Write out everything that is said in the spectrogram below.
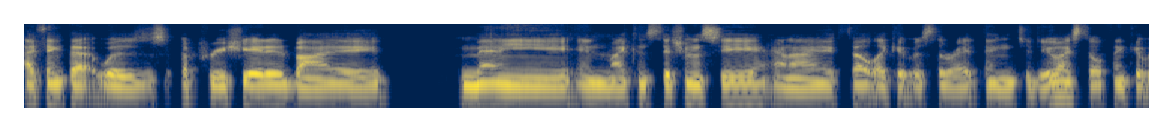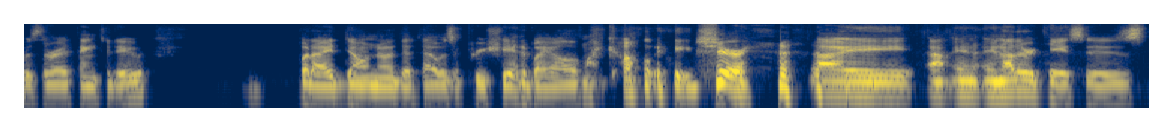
I think that was appreciated by many in my constituency, and I felt like it was the right thing to do. I still think it was the right thing to do, but I don't know that that was appreciated by all of my colleagues. Sure. I, uh, in, in other cases,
